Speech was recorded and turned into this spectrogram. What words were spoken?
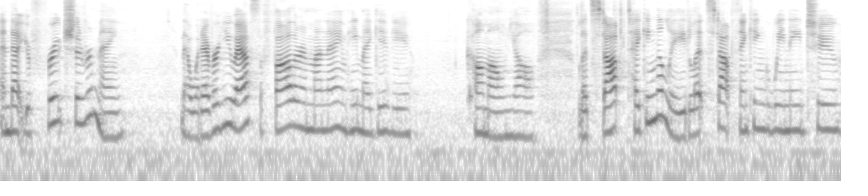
and that your fruit should remain, that whatever you ask the Father in my name, he may give you. Come on, y'all. Let's stop taking the lead. Let's stop thinking we need to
